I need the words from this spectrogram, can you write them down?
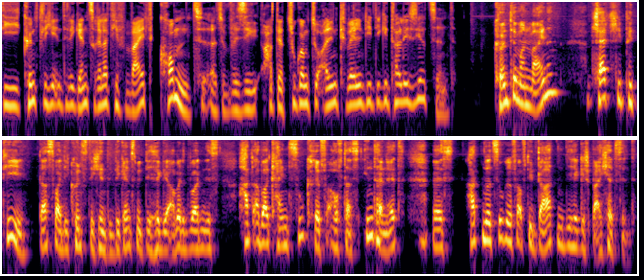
die künstliche Intelligenz relativ weit kommt. Also sie hat ja Zugang zu allen Quellen, die digitalisiert sind. Könnte man meinen, ChatGPT, das war die künstliche Intelligenz, mit der hier gearbeitet worden ist, hat aber keinen Zugriff auf das Internet. Es hat nur Zugriff auf die Daten, die hier gespeichert sind.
